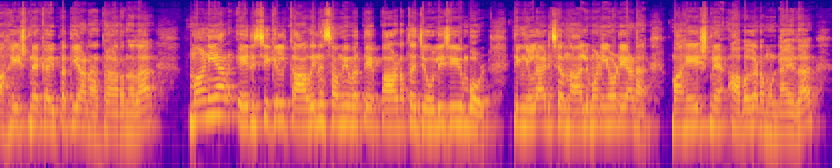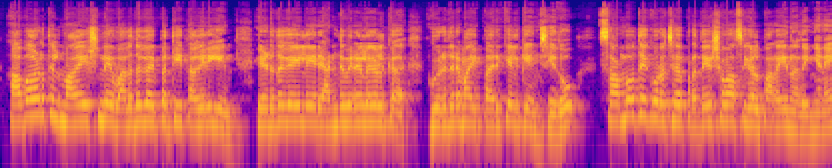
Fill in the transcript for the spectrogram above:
മഹേഷിന്റെ കൈപ്പത്തിയാണ് തകർന്നത്. മണിയാർ എരിച്ചിക്കൽ കാവിന് സമീപത്തെ പാടത്ത് ജോലി ചെയ്യുമ്പോൾ തിങ്കളാഴ്ച നാലു മണിയോടെയാണ് മഹേഷിന് അപകടമുണ്ടായത്. അപകടത്തിൽ മഹേഷിന്റെ വലതു കൈപ്പത്തി തകരുകയും ഇടത് കൈയിലെ രണ്ട് വിരലുകൾക്ക് ഗുരുതരമായി പരിക്കേൽക്കുകയും ചെയ്തു. സംഭവത്തെക്കുറിച്ച് പ്രദേശവാസികൾ പറയുന്നത് ഇങ്ങനെ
